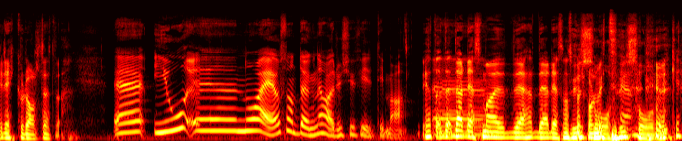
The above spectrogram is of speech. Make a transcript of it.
rekker du alt dette? Eh, jo, eh, nå er jo sånn at døgnet har jo 24 timer. Ja, det, det, er det, som er, det, det er det som er spørsmålet mitt. hun sover ikke.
